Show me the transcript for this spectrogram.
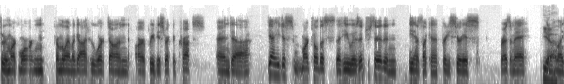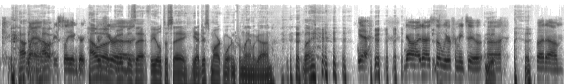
through mark morton from lamb of god who worked on our previous record crux. And uh, yeah he just mark told us that he was interested and he has like a pretty serious resume you Yeah. know, like How- lamb how- obviously and Go- How uh, Gojira good does that feel to say? Yeah, just Mark Morton from Lamb of God. Yeah. No, I know it's still weird for me too. Yeah. Uh, but um,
